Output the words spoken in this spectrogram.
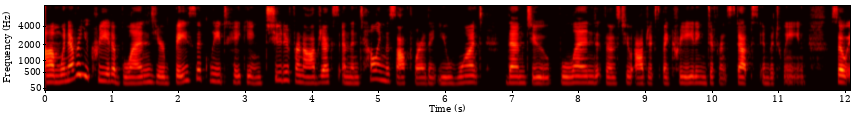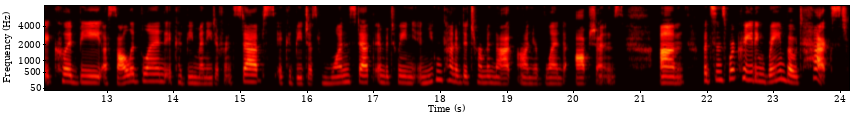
Um, whenever you create a blend, you're basically taking two different objects and then telling the software that you want them to blend those two objects by creating different steps in between. So it could be a solid blend, it could be many different steps, it could be just one step in between, and you can kind of determine that on your blend options. Um, but since we're creating rainbow text,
